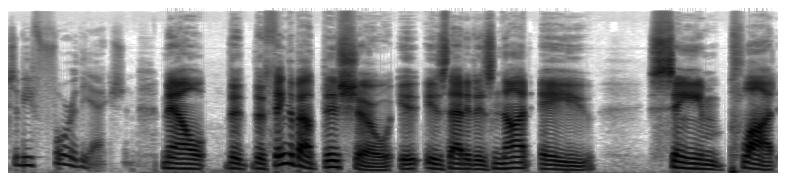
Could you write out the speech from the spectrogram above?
to before the action. Now, the the thing about this show is, is that it is not a same plot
